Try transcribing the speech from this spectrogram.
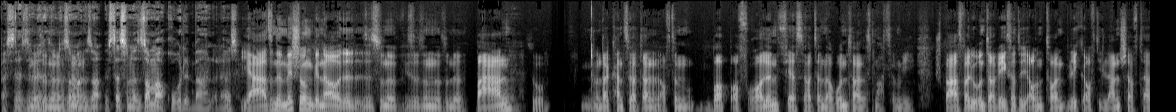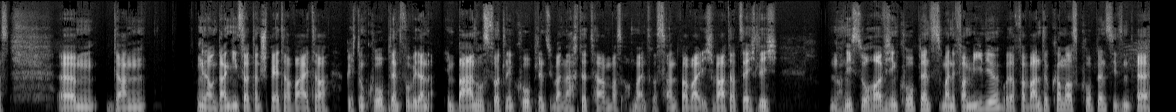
Was ist das? Ne, so eine, so eine, Sommer, ist das so eine Sommerrodelbahn oder was? Ja, so eine Mischung, genau. Das ist so eine, so, so eine, so eine Bahn, mhm. so. Und da kannst du halt dann auf dem Bob auf Rollen fährst du halt dann da runter. Das macht irgendwie Spaß, weil du unterwegs natürlich auch einen tollen Blick auf die Landschaft hast. Ähm, dann Genau, und dann ging es halt dann später weiter Richtung Koblenz, wo wir dann im Bahnhofsviertel in Koblenz übernachtet haben, was auch mal interessant war, weil ich war tatsächlich noch nicht so häufig in Koblenz. Meine Familie oder Verwandte kommen aus Koblenz, die sind, äh,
